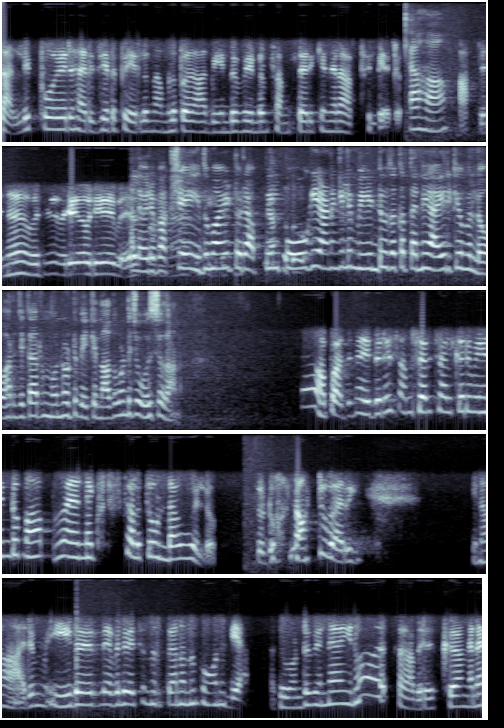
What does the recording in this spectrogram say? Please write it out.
തള്ളിപ്പോയ ഒരു ഹർജിയുടെ പേരിൽ നമ്മളിപ്പോ വീണ്ടും വീണ്ടും സംസാരിക്കുന്നതിന് അർത്ഥമില്ലല്ലോ. അതിന് ഒരു ഒരു ഒരു ഇതുമായിട്ട് ഒരു അപ്പീൽ പോവുകയാണെങ്കിലും വീണ്ടും ഇതൊക്കെ തന്നെ ആയിരിക്കുമല്ലോ ഹർജിക്കാരൻ മുന്നോട്ട് വെക്കുന്നത്. അതുകൊണ്ട് ചോദിച്ചതാണ്. അപ്പൊ അതിനെതിരെ സംസാരിച്ച ആൾക്കാർ വീണ്ടും ആ നെക്സ്റ്റ് സ്ഥലത്തും ഉണ്ടാവുമല്ലോ. So do not to worry ഇനോ ആരും ഈ ലെവൽ വെച്ച് നിർത്താനൊന്നും പോകുന്നില്ല. അതുകൊണ്ട് പിന്നെ ഇനോ അവർക്ക് അങ്ങനെ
